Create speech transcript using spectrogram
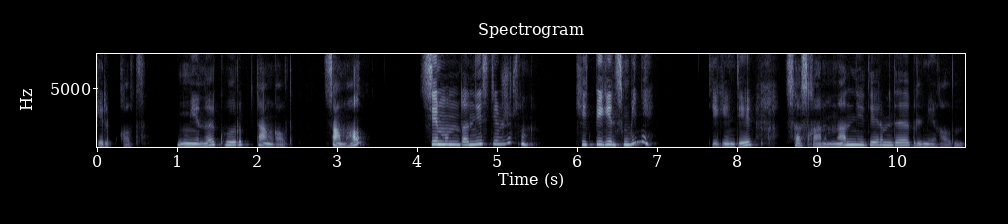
келіп қалды. Мені көріп таң қалды. Самал сен мұнда не істеп жүрсің? Кетпегенсің бе не? дегенде сасқанымнан не дерімді білмей қалдым.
